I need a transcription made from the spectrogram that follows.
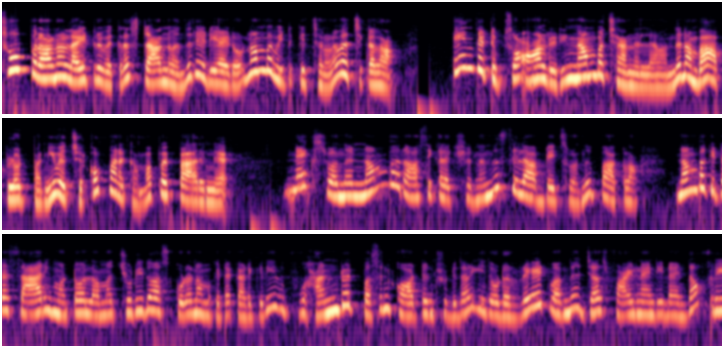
சூப்பரான லைட்டர் வைக்கிற ஸ்டாண்ட் வந்து ரெடி ஆகிடும் நம்ம வீட்டு கிச்சனில் வச்சுக்கலாம். இந்த டிப்ஸும் ஆல்ரெடி நம்ம சேனலில் வந்து நம்ம அப்லோட் பண்ணி வச்சுருக்கோம். மறக்காமல் போய் பாருங்கள் நெக்ஸ்ட் வந்து நம்ம ராசி கலெக்ஷன்லேருந்து சில அப்டேட்ஸ் வந்து பார்க்கலாம். நம்மக்கிட்ட சாரீ மட்டும் இல்லாமல் சுடிதார்ஸ் கூட நம்மக்கிட்ட கிடைக்கிது. இது ஹண்ட்ரட் பர்சன்ட் காட்டன் சுடிதார். இதோட ரேட் வந்து ஜஸ்ட் ஃபைவ் நைன்டி நைன் தான். ஃப்ரீ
